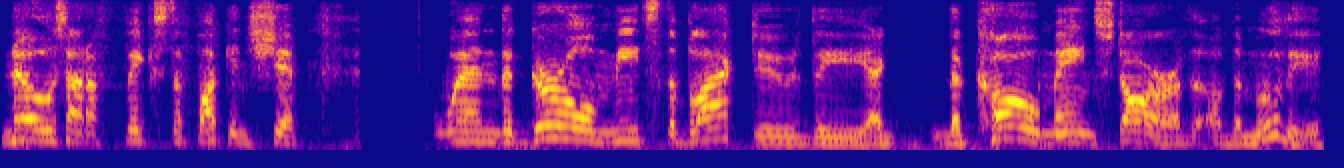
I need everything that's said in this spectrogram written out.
knows how to fix the fucking ship. When the girl meets the black dude, the uh, the co-main star of the of the movie,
